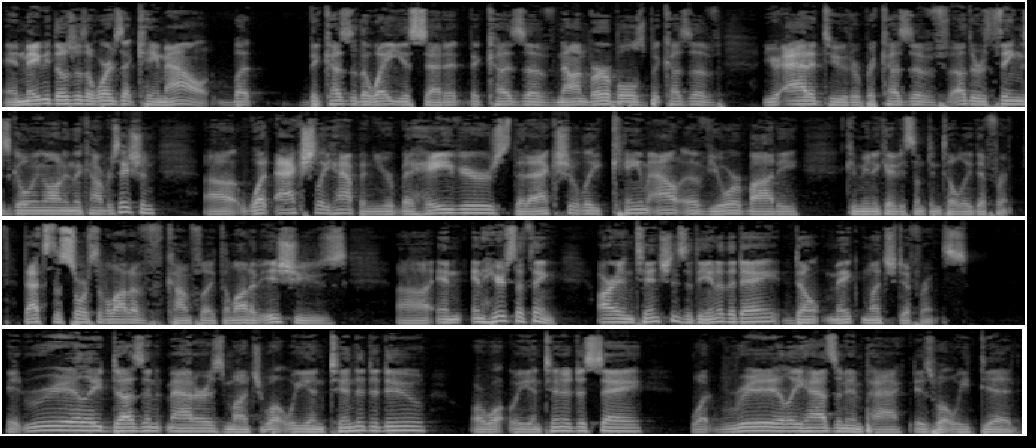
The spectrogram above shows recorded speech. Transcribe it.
And maybe those are the words that came out, but because of the way you said it, because of nonverbals, because of your attitude, or because of other things going on in the conversation, uh, what actually happened, your behaviors that actually came out of your body communicated something totally different. That's the source of a lot of conflict, a lot of issues. Uh, and and here's the thing: our intentions at the end of the day don't make much difference. It really doesn't matter as much what we intended to do or what we intended to say. What really has an impact is what we did.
